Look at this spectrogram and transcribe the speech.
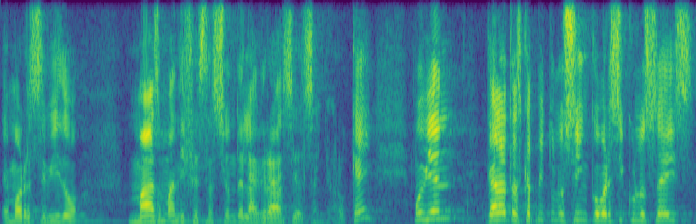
hemos recibido más manifestación de la gracia del Señor. ¿Ok? Muy bien, Gálatas capítulo 5, versículo 6.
